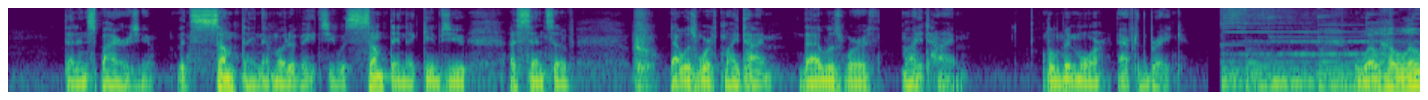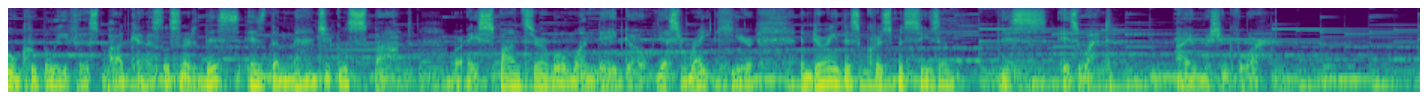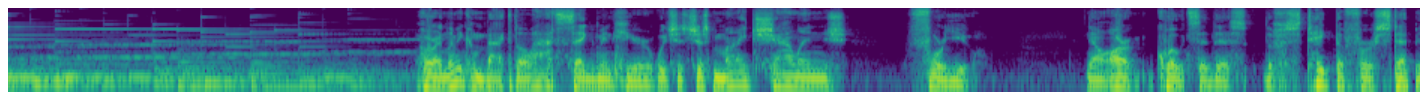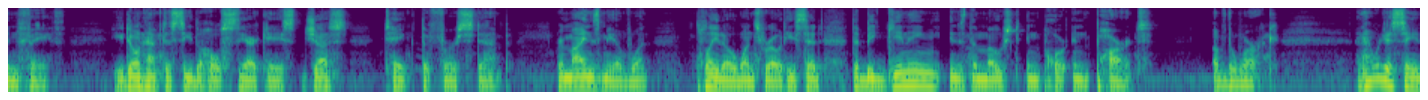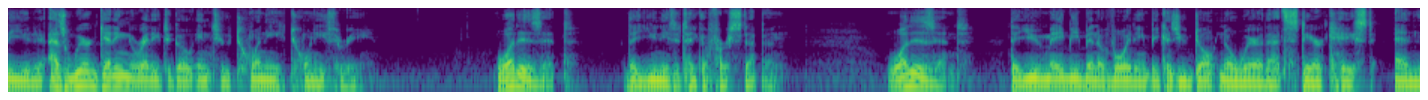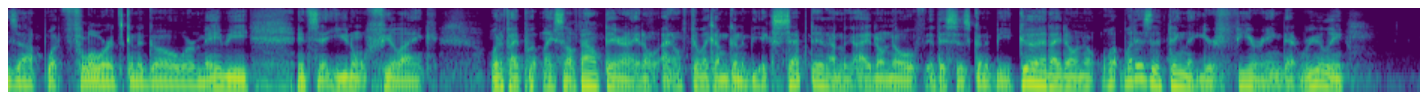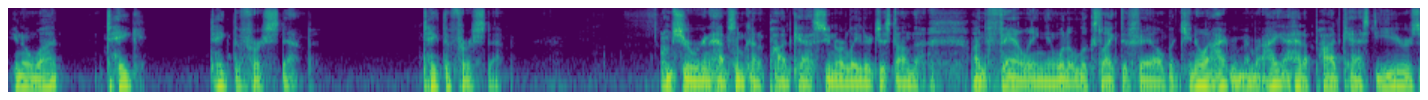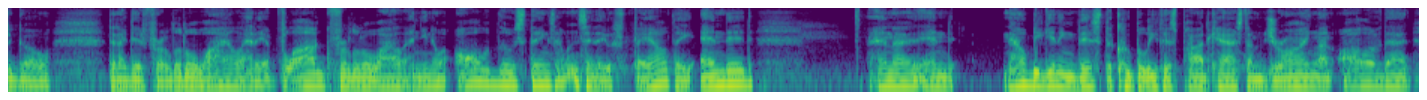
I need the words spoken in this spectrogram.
that inspires you, with something that motivates you, with something that gives you a sense of that was worth my time. That was worth my time. A little bit more after the break. Well, hello, Koopalethes podcast listeners. This is the magical spot where a sponsor will one day go. Yes, right here. And during this Christmas season, this is what I am wishing for. All right, let me come back to the last segment here, which is just my challenge for you. Now, our quote said this the, take the first step in faith. You don't have to see the whole staircase, just take the first step. Reminds me of what Plato once wrote. He said, The beginning is the most important part of the work. And I would just say to you, as we're getting ready to go into 2023, what is it that you need to take a first step in? What is it that you've maybe been avoiding because you don't know where that staircase ends up, what floor it's going to go, or maybe it's that you don't feel like what if I put myself out there and I don't I don't feel like I'm going to be accepted? I'm I don't know if this is going to be good. I don't know what what is the thing that you're fearing that really you know what? Take take the first step. Take the first step. I'm sure we're going to have some kind of podcast sooner or later just on the on failing and what it looks like to fail. But you know what? I remember I had a podcast years ago that I did for a little while. I had a vlog for a little while, and you know what? all of those things. I wouldn't say they failed; they ended. And uh, and now beginning this, the Koopalethes podcast, I'm drawing on all of that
